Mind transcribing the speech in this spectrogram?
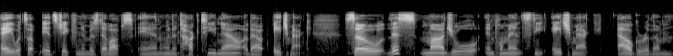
Hey, what's up? It's Jake from Nimbus DevOps, and I'm going to talk to you now about HMAC. So, this module implements the HMAC algorithm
